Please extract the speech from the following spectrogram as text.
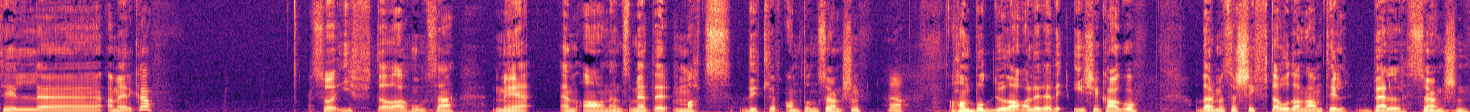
til eh, Amerika, så gifta da hun seg med en annen en som heter Mats Ditlev Anton Sørensen. Ja. Han bodde jo da allerede i Chicago. Og Dermed så skifta hun da navn til Bell Sørensen.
